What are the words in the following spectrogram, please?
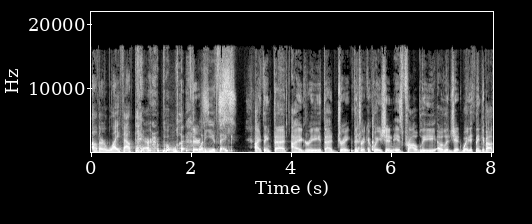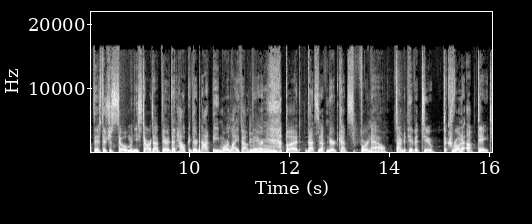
other life out there. but what, what do you think? I think that I agree that Drake, the Drake equation is probably a legit way to think about this. There's just so many stars out there that how could there not be more life out there? Mm. But that's enough nerd cuts for now. Time to pivot to the Corona update.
